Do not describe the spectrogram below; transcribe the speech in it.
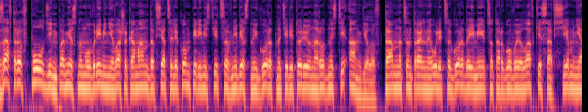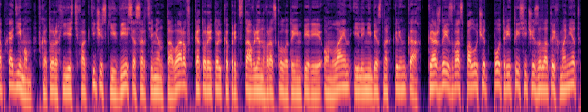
Завтра в полдень по местному времени ваша команда вся целиком переместится в небесный город на территорию народности ангелов. Там на центральной улице города имеются торговые лавки со всем необходимым, в которых есть фактически весь ассортимент товаров, который только представлен в расколотой империи онлайн или небесных клинках. Каждый из вас получит по 3000 золотых монет,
